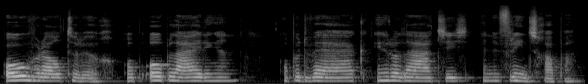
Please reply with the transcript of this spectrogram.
overal terug, op opleidingen, op het werk, in relaties en in vriendschappen.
